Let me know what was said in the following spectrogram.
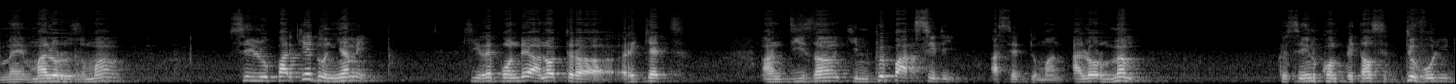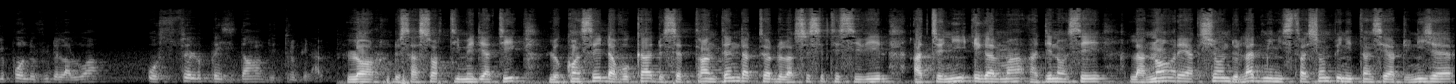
Mais malheureusement, c'est le parquet de Niamey qui répondait à notre requête en disant qu'il ne peut pas accéder à cette demande, alors même que c'est une compétence dévolue du point de vue de la loi au seul président du tribunal. Lors de sa sortie médiatique, le conseil d'avocats de cette trentaine d'acteurs de la société civile a tenu également à dénoncer la non-réaction de l'administration pénitentiaire du Niger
